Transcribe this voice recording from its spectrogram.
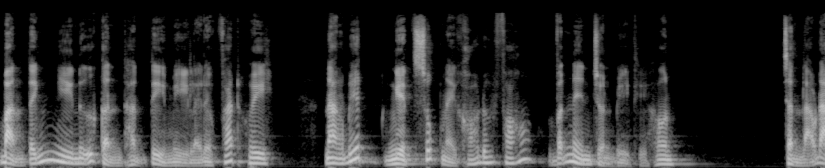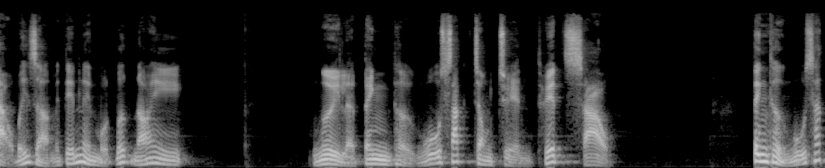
Bản tính nhi nữ cẩn thận tỉ mỉ lại được phát huy. Nàng biết nghiệt xúc này khó đối phó, Vẫn nên chuẩn bị thì hơn. Trần Lão Đạo bấy giờ mới tiến lên một bước nói, Ngươi là tinh thử ngũ sắc trong truyền thuyết sao? Tinh thử ngũ sắc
